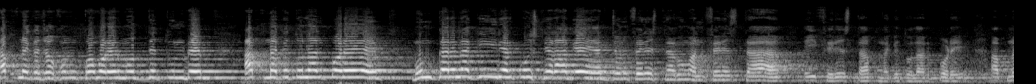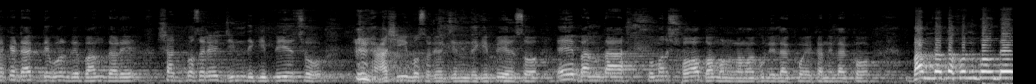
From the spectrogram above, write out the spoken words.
আপনাকে যখন কবরের মধ্যে তুলবে, আপনাকে তোলার পরে মুনকার নাকিরের প্রশ্নের আগে একজন ফেরেস্তা রুমান ফেরেস্তা এই ফেরেস্তা আপনাকে তোলার পরে আপনাকে ডাক দিয়ে বলবে, বান্দারে, ষাট বছরের জিন্দিগি পেয়েছ, আশি বছরের জিন্দিগি পেয়েছ। এ বান্দা, তোমার সব আমল নামাগুলি লেখো, এখানে লেখো। বান্দা তখন বলবে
